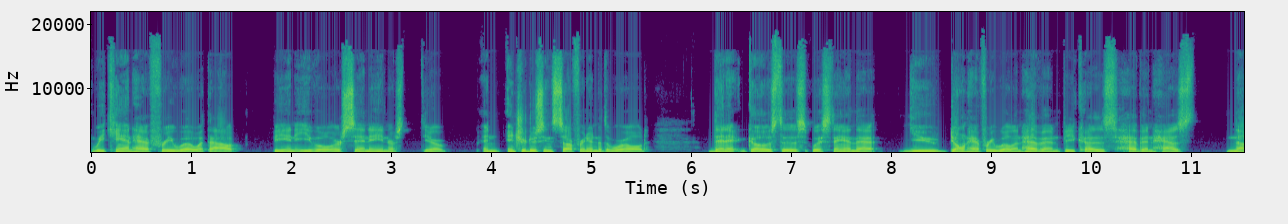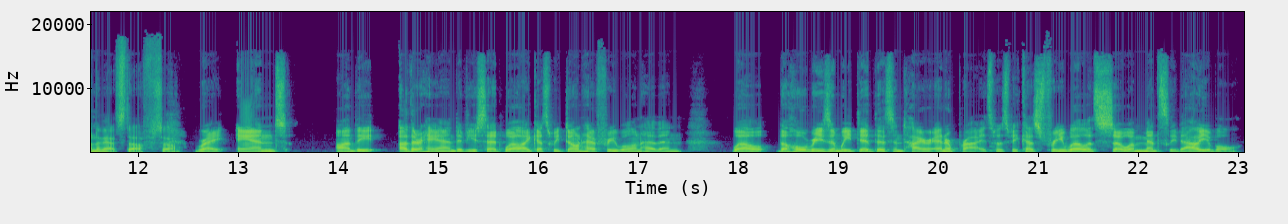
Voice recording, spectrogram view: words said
we can't have free will without being evil or sinning or, you know, and introducing suffering into the world, then it goes to withstand that you don't have free will in heaven because heaven has none of that stuff. So right, and on the other hand, if you said, "Well, I guess we don't have free will in heaven," well, the whole reason we did this entire enterprise was because free will is so immensely valuable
